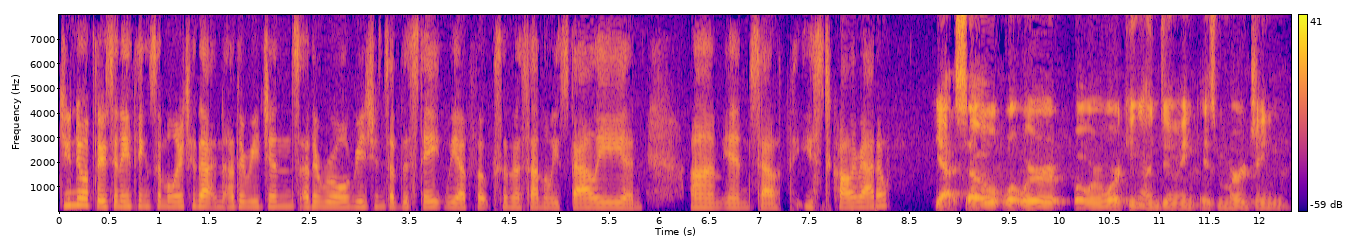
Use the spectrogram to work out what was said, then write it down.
Do you know if there's anything similar to that in other regions, other rural regions of the state? We have folks in the San Luis Valley and um, in southeast Colorado. Yeah, so what we're what we're working on doing is merging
